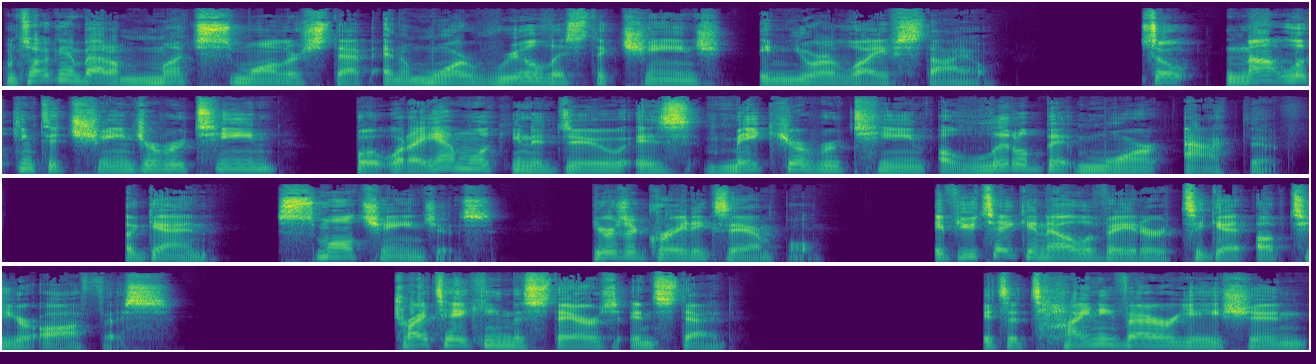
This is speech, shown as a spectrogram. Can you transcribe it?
I'm talking about a much smaller step and a more realistic change in your lifestyle. So, not looking to change your routine, but what I am looking to do is make your routine a little bit more active. Again, small changes. Here's a great example. If you take an elevator to get up to your office, try taking the stairs instead. It's a tiny variation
